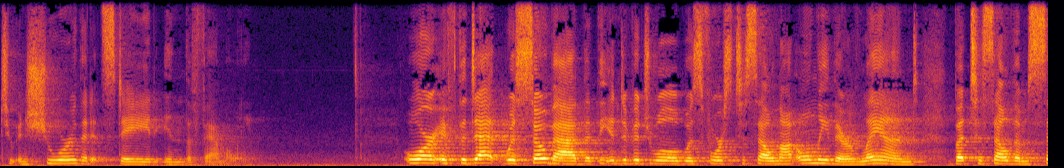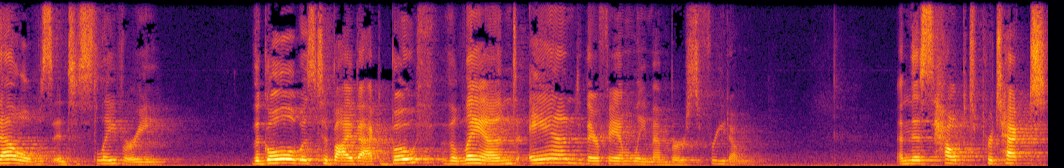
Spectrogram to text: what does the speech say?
to ensure that it stayed in the family. or if the debt was so bad that the individual was forced to sell not only their land, but to sell themselves into slavery. The goel was to buy back both the land and their family members' freedom. And this helped protect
